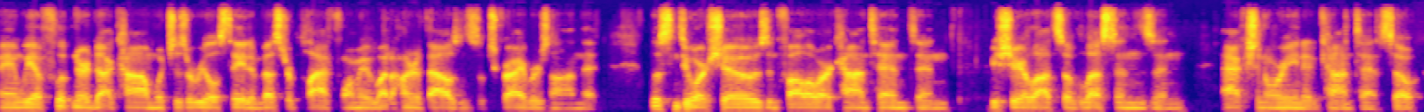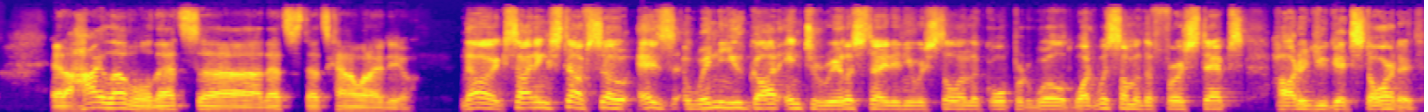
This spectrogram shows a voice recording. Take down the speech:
and we have flipnerd.com, which is a real estate investor platform. We have about 100,000 subscribers on that listen to our shows and follow our content. And we share lots of lessons and action oriented content. So, at a high level, that's, uh, that's, that's kind of what I do. No, exciting stuff. So, as when you got into real estate and you were still in the corporate world, what were some of the first steps? How did you get started?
